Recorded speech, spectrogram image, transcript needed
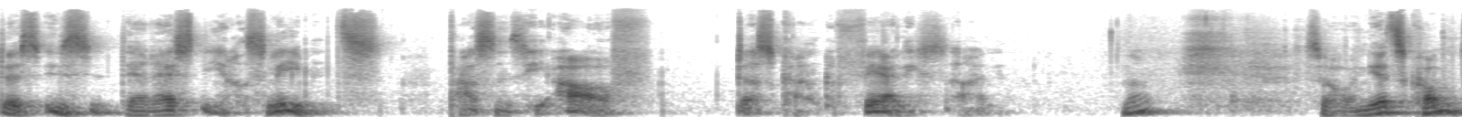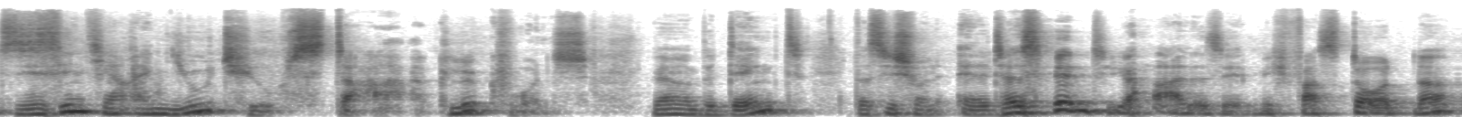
das ist der Rest ihres Lebens. Passen Sie auf, das kann gefährlich sein. Ne? So, und jetzt kommt, Sie sind ja ein YouTube-Star. Glückwunsch. Wenn man bedenkt, dass Sie schon älter sind, ja, alle sehen mich fast tot, ne?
